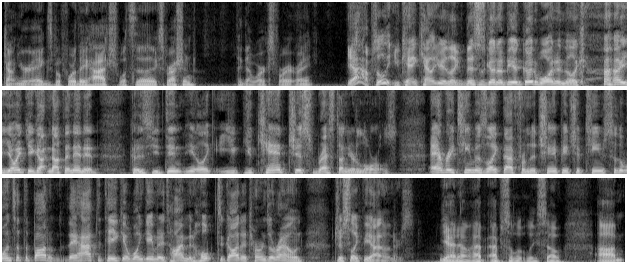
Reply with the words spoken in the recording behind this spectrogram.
count your eggs before they hatch. What's the expression? I think that works for it, right? Yeah, absolutely. You can't count your like this is gonna be a good one, and they're like, yoink, you got nothing in it because you didn't. You know, like you you can't just rest on your laurels. Every team is like that, from the championship teams to the ones at the bottom. They have to take it one game at a time and hope to God it turns around, just like the Islanders. Yeah, no, ab- absolutely. So um,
